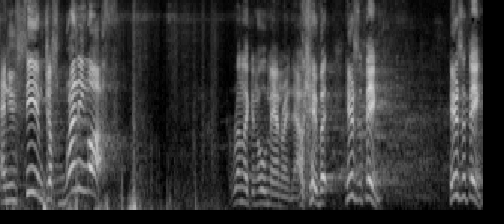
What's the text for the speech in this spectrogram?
and you see him just running off. I run like an old man right now, okay? But here's the thing. Here's the thing.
